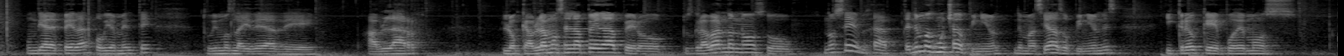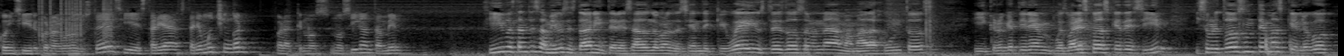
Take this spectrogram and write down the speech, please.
un día de peda, obviamente, tuvimos la idea de hablar lo que hablamos en la peda, pero pues grabándonos o no sé, o sea, tenemos mucha opinión, demasiadas opiniones y creo que podemos coincidir con algunos de ustedes y estaría, estaría muy chingón para que nos, nos sigan también. Sí, bastantes amigos estaban interesados, luego nos decían de que, güey, ustedes dos son una mamada juntos y creo que tienen pues varias cosas que decir y sobre todo son temas que luego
